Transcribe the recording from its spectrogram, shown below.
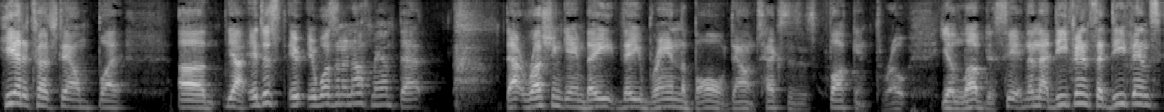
He had a touchdown, but uh, yeah, it just it, it wasn't enough, man. That that rushing game, they they ran the ball down Texas's fucking throat. You love to see it. And then that defense, that defense,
